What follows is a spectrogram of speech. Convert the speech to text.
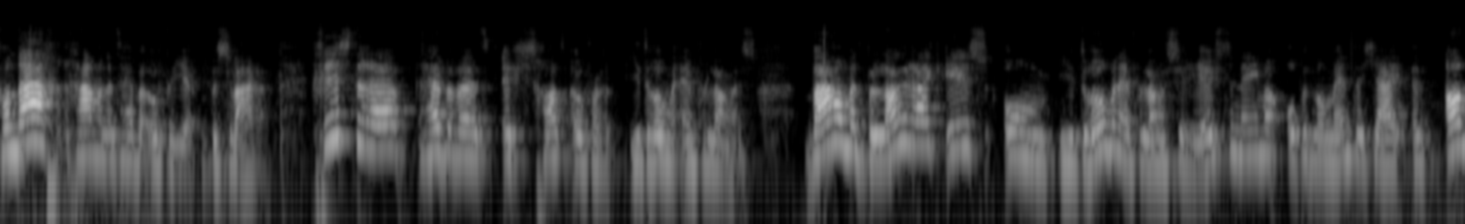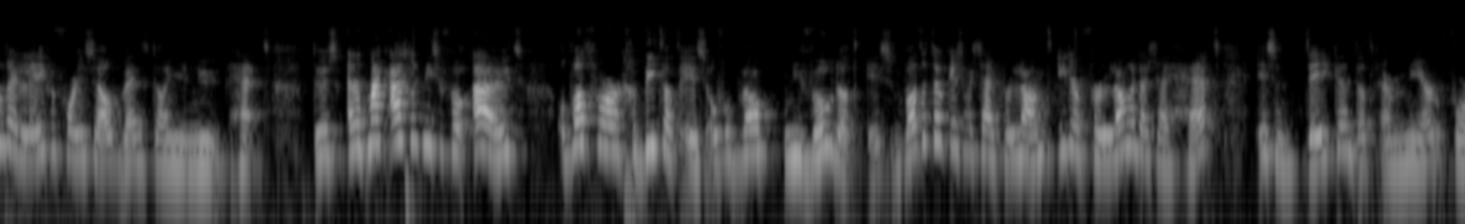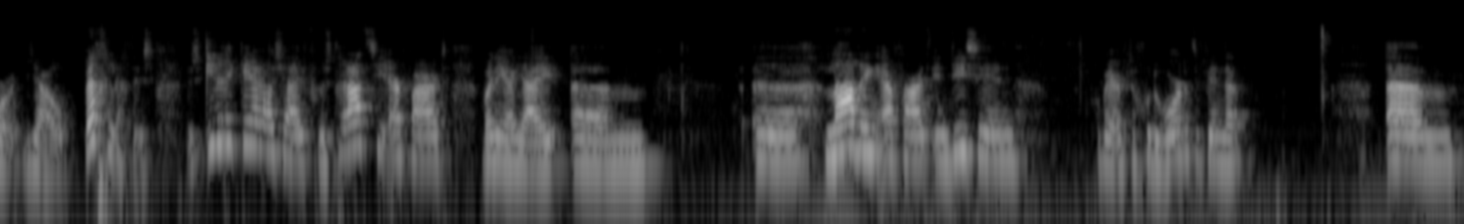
vandaag gaan we het hebben over je bezwaren. Gisteren hebben we het eventjes gehad over je dromen en verlangens. Waarom het belangrijk is om je dromen en verlangens serieus te nemen op het moment dat jij een ander leven voor jezelf wenst dan je nu hebt. Dus, en het maakt eigenlijk niet zoveel uit op wat voor gebied dat is of op welk niveau dat is. Wat het ook is wat jij verlangt, ieder verlangen dat jij hebt is een teken dat er meer voor jou weggelegd is. Dus iedere keer als jij frustratie ervaart, wanneer jij ehm, eh, lading ervaart in die zin, probeer even de goede woorden te vinden. Um,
